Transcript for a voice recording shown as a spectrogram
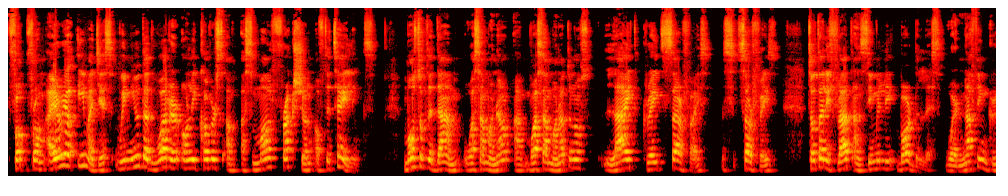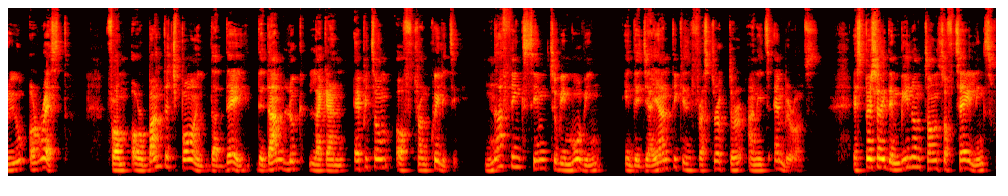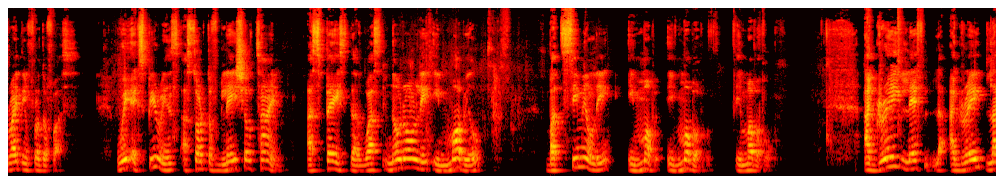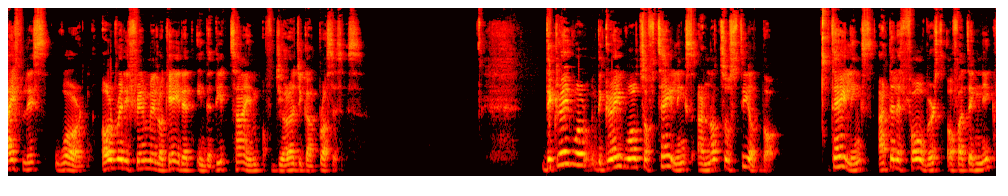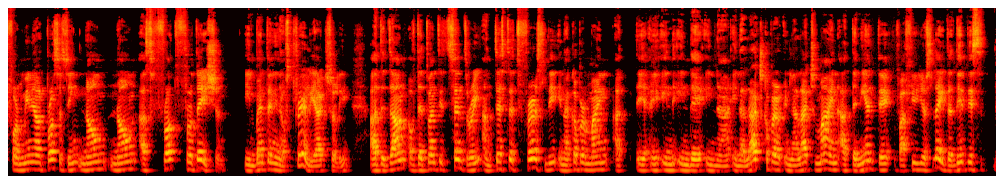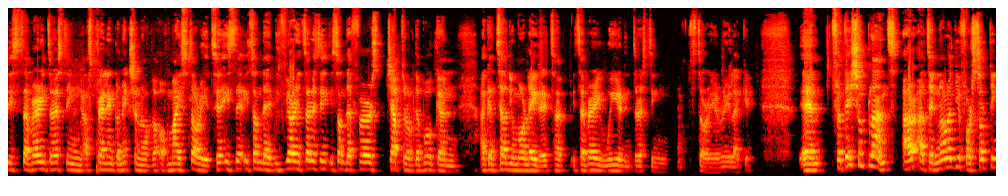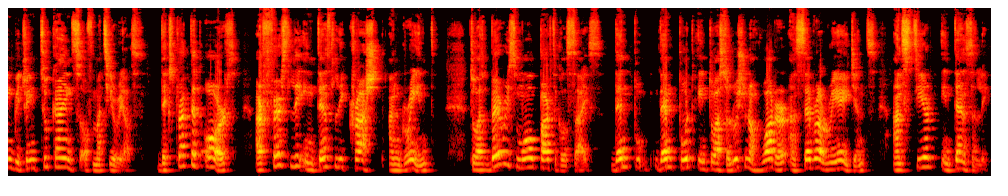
From, from aerial images, we knew that water only covers a, a small fraction of the tailings. Most of the dam was a, mono, uh, was a monotonous light gray surface, surface totally flat and seemingly borderless, where nothing grew or rested. From our vantage point that day, the dam looked like an epitome of tranquility. Nothing seemed to be moving in the gigantic infrastructure and its environs, especially the million tons of tailings right in front of us. We experienced a sort of glacial time, a space that was not only immobile, but seemingly immob- immobile. immobile. A great, a great lifeless world already firmly located in the deep time of geological processes. The great, world, the great worlds of tailings are not so still, though. Tailings are the leftovers of a technique for mineral processing known, known as froth flotation invented in Australia actually at the dawn of the 20th century and tested firstly in a copper mine at, in, in, the, in, a, in a large copper in a large mine at Teniente a few years later. This, this is a very interesting Australian connection of, of my story. It's, it's, it's on the if you're interested, it's on the first chapter of the book, and I can tell you more later. It's a it's a very weird, interesting story. I really like it. Um, flotation plants are a technology for sorting between two kinds of materials. The extracted ores are firstly intensely crushed and grained to a very small particle size, then, pu- then put into a solution of water and several reagents and stirred intensely.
